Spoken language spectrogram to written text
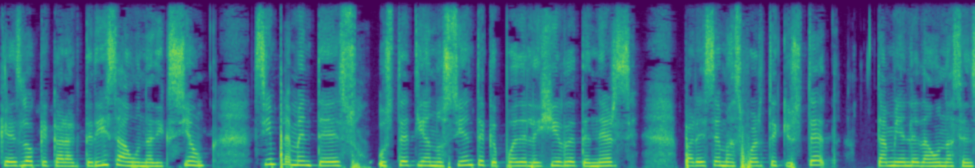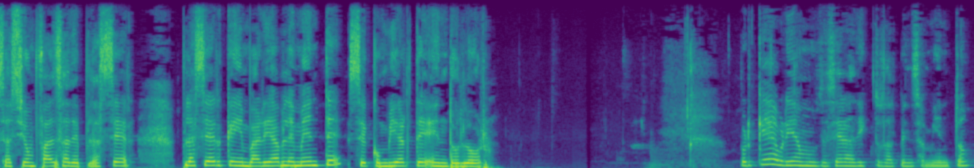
¿Qué es lo que caracteriza a una adicción? Simplemente eso. Usted ya no siente que puede elegir detenerse. Parece más fuerte que usted. También le da una sensación falsa de placer, placer que invariablemente se convierte en dolor. ¿Por qué habríamos de ser adictos al pensamiento?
